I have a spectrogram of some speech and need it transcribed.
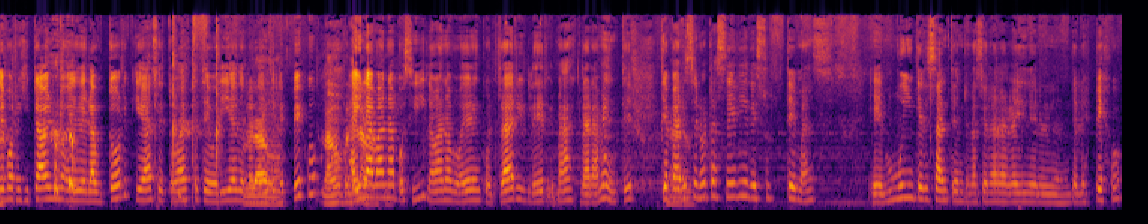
hemos registrado el, el autor que hace toda esta teoría de la ley del espejo, La Ahí la abajo. van a, pues sí, la van a poder encontrar y leer más claramente. Y Claro. aparecen otra serie de sus temas eh, muy interesantes en relación a la ley del, del espejo,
